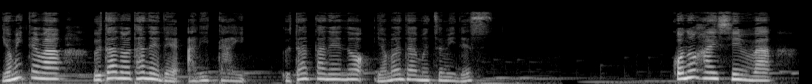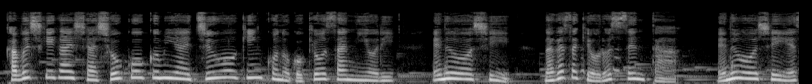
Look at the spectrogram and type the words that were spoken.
読み手は歌の種でありたい、歌種の山田睦美です。この配信は株式会社商工組合中央金庫のご協賛により NOC 長崎卸センター NOCS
